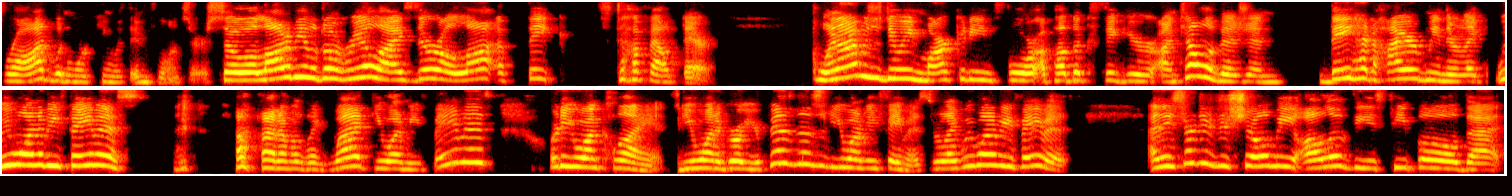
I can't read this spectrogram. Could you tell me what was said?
fraud when working with influencers. So a lot of people don't realize there are a lot of fake stuff out there. When i was doing marketing for a public figure on television they had hired me and they're like we want to be famous and I was like, what? Do you want to be famous or do you want clients? Do you want to grow your business or do you want to be famous? They're like, we want to be famous. And they started to show me all of these people that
